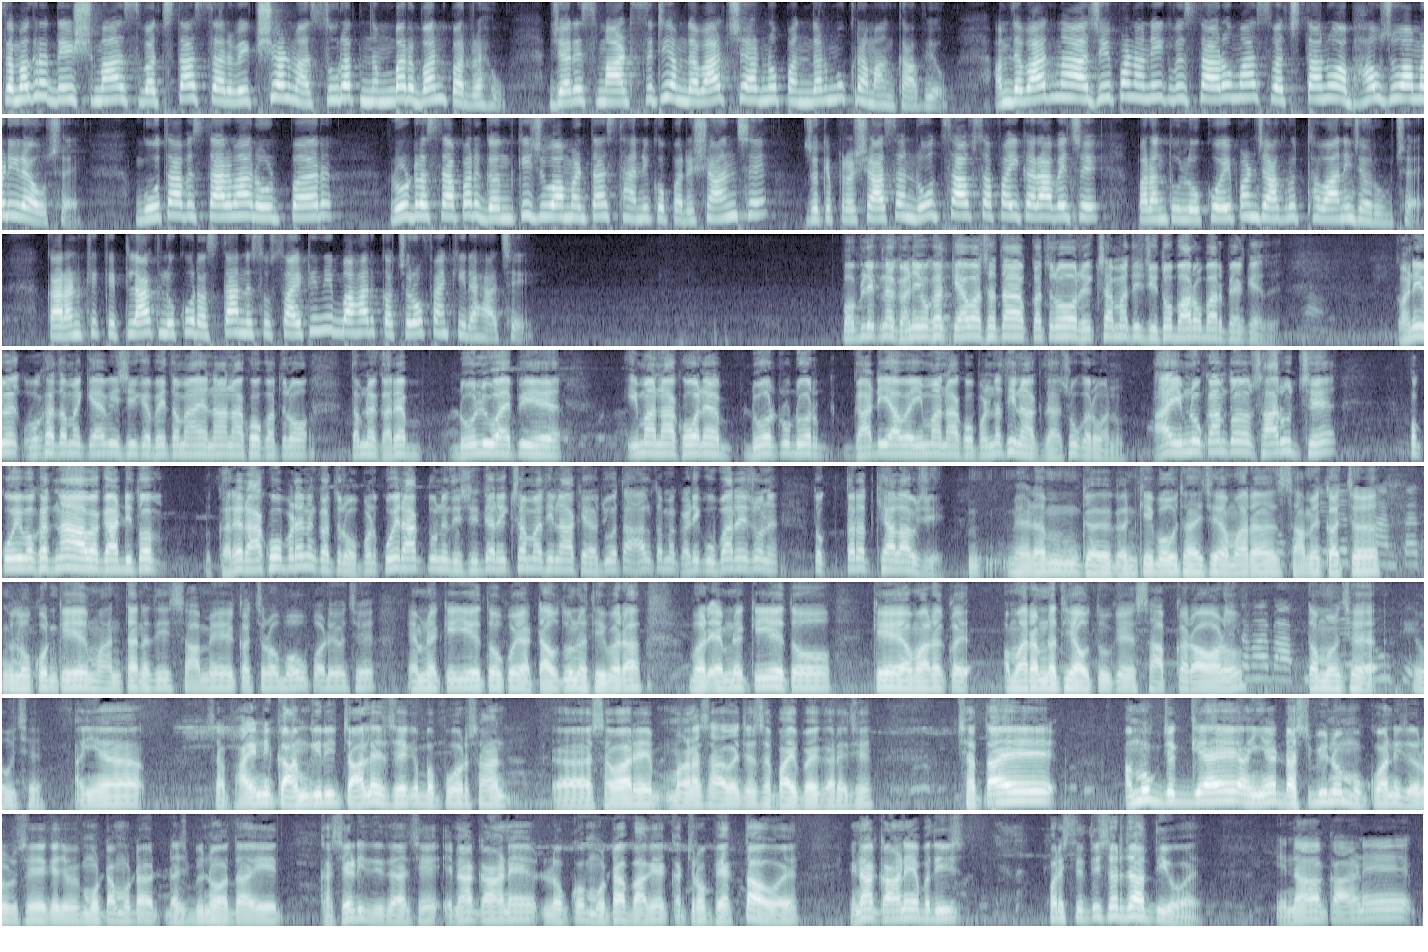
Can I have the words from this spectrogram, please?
સમગ્ર દેશમાં સ્વચ્છતા સર્વેક્ષણમાં સુરત નંબર વન પર રહ્યું. જ્યારે સ્માર્ટ સિટી અમદાવાદ શહેરનો પંદરમો ક્રમાંક આવ્યો. અમદાવાદમાં આજે પણ અનેક વિસ્તારોમાં સ્વચ્છતાનો અભાવ જોવા મળી રહ્યો છે. ગોતા વિસ્તારમાં રોડ પર, રોડ રસ્તા પર ગંદકી જોવા મળતા સ્થાનિકો પરેશાન છે, જોકે પ્રશાસન રોજ સાફ સફાઈ કરાવે છે, પરંતુ લોકોએ પણ જાગૃત થવાની જરૂર છે. કારણ કે કેટલાક લોકો રસ્તા અને સોસાયટીની બહાર કચરો ફેંકી રહ્યા છે. પબ્લિકને ઘણી વખત કહેવા છતાં કચરો રિક્ષામાંથી સીધો બારોબાર ફેંકે છે. ઘણી વખત અમે કહેવી છીએ કે ભાઈ તમે અહીંયા ના નાખો કચરો, તમને ઘરે ડોલ્યું આપી છે, એમાં નાખો અને ડોર ટુ ડોર ગાડી આવે એમાં નાખો, પણ નથી નાખતા. શું કરવાનું? આ એમનું કામ તો સારું જ છે, પણ કોઈ વખત ના આવે ગાડી તો ઘરે રાખવો પડે ને કચરો પણ કોઈ રાખતું નથી. સીધા રિક્ષામાંથી નાખે. હજુ તો હાલ તમે ઘડીક ઊભા રહેશો ને તો તરત ખ્યાલ આવશે. મેડમ ગંદકી બહુ થાય છે. અમારા સામે કચરો લોકોને કહીએ માનતા નથી. સામે કચરો બહુ પડ્યો છે. એમને કહીએ તો કોઈ હટાવતું નથી બરાબર? એમને કહીએ તો કે અમારે કંઈ અમારામાં નથી આવતું કે સાફ કરવાવાળો. તમે છે એવું છે. અહીંયા સફાઈની કામગીરી ચાલે છે કે બપોર સાંજ સવારે માણસ આવે છે સફાઈ પાઈ કરે છે. છતાંય અમુક જગ્યાએ અહીંયા ડસ્ટબિનો મૂકવાની જરૂર છે કે જે મોટા મોટા ડસ્ટબિનો હતા એ ખસેડી દીધા છે. એના કારણે લોકો મોટા ભાગે કચરો ફેંકતા હોય. એના કારણે બધી પરિસ્થિતિ સર્જાતી હોય. એના કારણે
